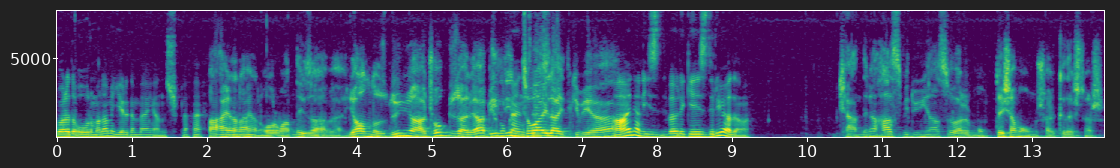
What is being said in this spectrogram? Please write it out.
Bu arada ormana mı girdim ben yanlışlıkla? Ha. Aynen aynen ormandayız abi. Yalnız dünya çok güzel ya. Bildiğin enteresan. Twilight gibi ya. Aynen iz, böyle gezdiriyor adamı. Kendine has bir dünyası var. Muhteşem olmuş arkadaşlar.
